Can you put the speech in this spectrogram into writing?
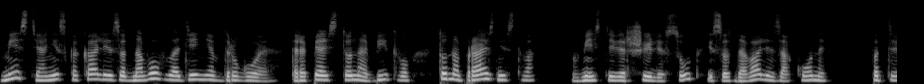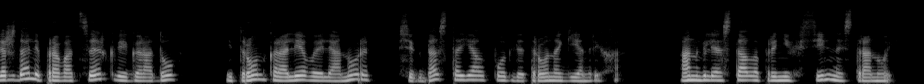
Вместе они скакали из одного владения в другое, торопясь то на битву, то на празднество, вместе вершили суд и создавали законы, подтверждали права церкви и городов, и трон королевы Элеоноры всегда стоял подле трона Генриха. Англия стала при них сильной страной.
